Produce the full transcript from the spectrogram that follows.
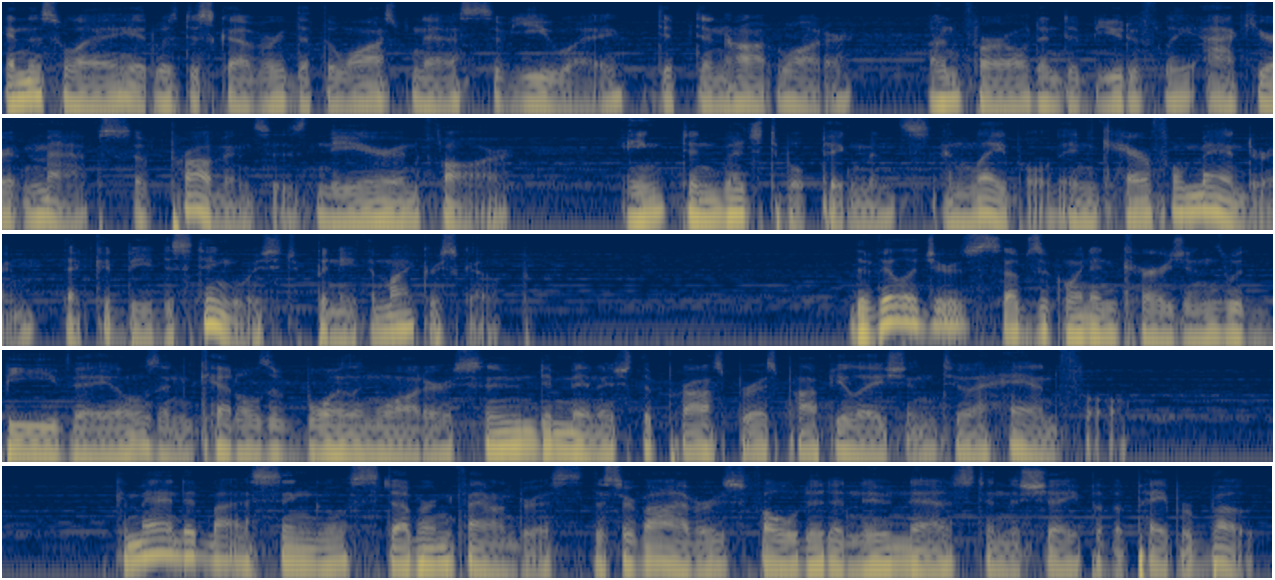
In this way, it was discovered that the wasp nests of Yue, dipped in hot water, unfurled into beautifully accurate maps of provinces near and far, inked in vegetable pigments and labeled in careful Mandarin that could be distinguished beneath a microscope. The villagers' subsequent incursions with bee veils and kettles of boiling water soon diminished the prosperous population to a handful. Commanded by a single stubborn foundress, the survivors folded a new nest in the shape of a paper boat,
